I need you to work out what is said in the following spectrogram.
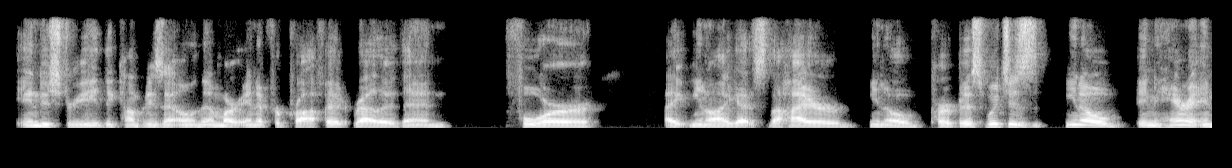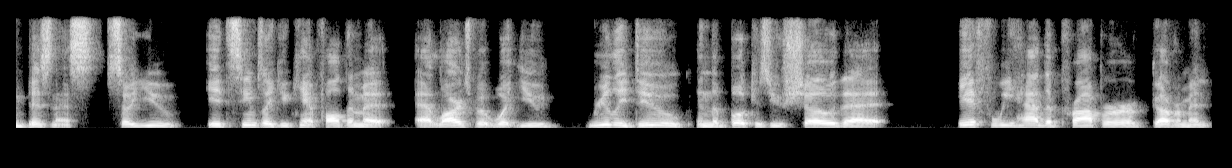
industry, the companies that own them, are in it for profit rather than for I, you know, I guess the higher, you know, purpose, which is, you know, inherent in business. So you, it seems like you can't fault them at, at large, but what you really do in the book is you show that if we had the proper government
